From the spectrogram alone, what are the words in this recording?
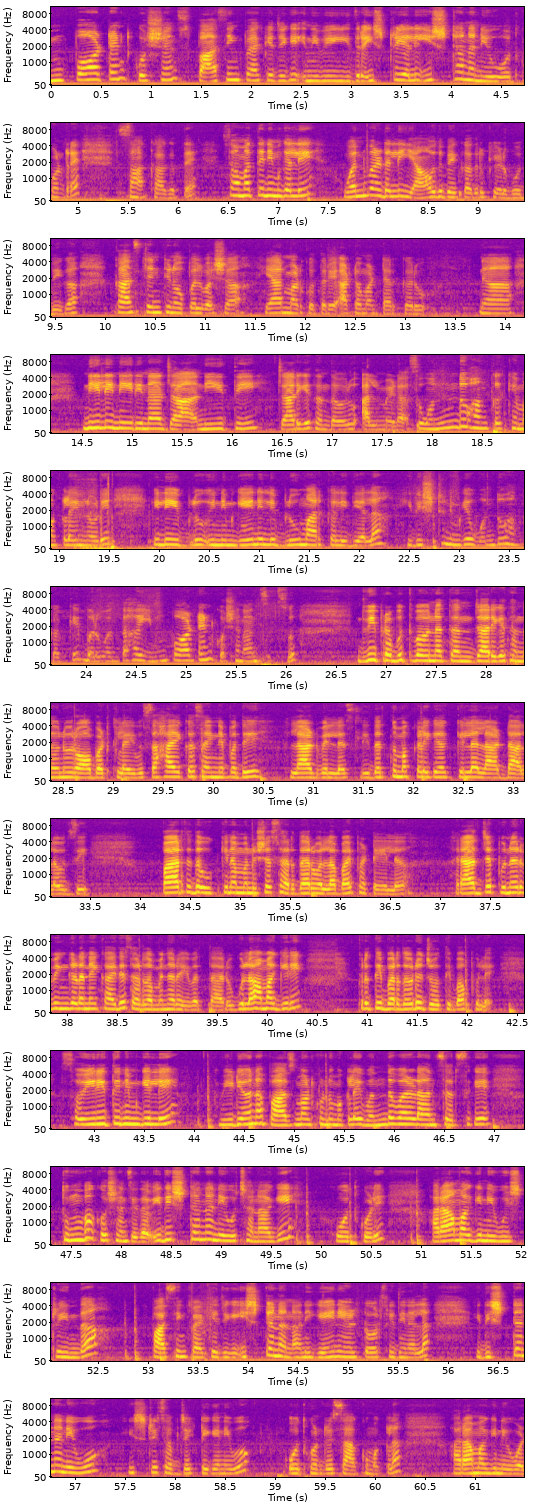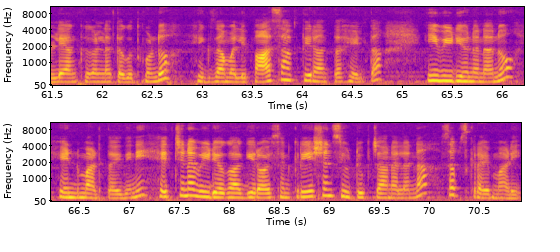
ಇಂಪಾರ್ಟೆಂಟ್ ಕ್ವಶನ್ಸ್ ಪಾಸಿಂಗ್ ಪ್ಯಾಕೇಜಿಗೆ ನೀವು ಇದರ ಹಿಸ್ಟ್ರಿಯಲ್ಲಿ ಇಷ್ಟನ್ನು ನೀವು ಓದ್ಕೊಂಡ್ರೆ ಸಾಕಾಗುತ್ತೆ. ಸೊ ಮತ್ತು ನಿಮಗಲ್ಲಿ ಒನ್ ವರ್ಡಲ್ಲಿ ಯಾವುದು ಬೇಕಾದರೂ ಕೇಳ್ಬೋದು. ಈಗ ಕಾನ್ಸ್ಟೆಂಟಿನೋಪಲ್ ವಶ, ಯಾರು ಮಾಡ್ಕೋತಾರೆ? ಆಟೋಮನ್ ಟರ್ಕರು. ನೀಲಿ ನೀರಿನ ಜಾ, ನೀತಿ ಜಾರಿಗೆ ತಂದವರು ಅಲ್ಮೇಡ. ಸೊ ಒಂದು ಅಂಕಕ್ಕೆ ಮಕ್ಕಳಲ್ಲಿ ನೋಡಿ, ಇಲ್ಲಿ ಬ್ಲೂ, ನಿಮ್ಗೇನಿಲ್ಲಿ ಬ್ಲೂ ಮಾರ್ಕಲ್ಲಿ ಇದೆಯಲ್ಲ, ಇದಿಷ್ಟು ನಿಮಗೆ ಒಂದು ಅಂಕಕ್ಕೆ ಬರುವಂತಹ ಇಂಪಾರ್ಟೆಂಟ್ ಕ್ವಶನ್ ಆನ್ಸರ್ಸು ದ್ವಿಪ್ರಭುತ್ವವನ್ನು ತನ್ ಜಾರಿಗೆ ತಂದವನು ರಾಬರ್ಟ್ ಕ್ಲೈವ್. ಸಹಾಯಕ ಸೈನ್ಯಪದಿ ಲಾರ್ಡ್ ವೆಲ್ಲಸ್ಲಿ. ದತ್ತು ಮಕ್ಕಳಿಗೆ ಹಕ್ಕಿಲ್ಲ ಲಾರ್ಡ್ ಡಾಲೌಸಿ ಭಾರತದ ಉಕ್ಕಿನ ಮನುಷ್ಯ ಸರ್ದಾರ್ ವಲ್ಲಭಾಯ್ ಪಟೇಲ್. ರಾಜ್ಯ ಪುನರ್ವಿಂಗಡಣೆ ಕಾಯ್ದೆ ಸಾವಿರದ ಒಂಬೈನೂರ ಐವತ್ತಾರು. ಗುಲಾಮಗಿರಿ ಕೃತಿ ಬರೆದವರು ಜ್ಯೋತಿಬಾ ಫುಲೆ. ಸೊ ಈ ರೀತಿ ನಿಮ್ಗೆ ಇಲ್ಲಿ ವಿಡಿಯೋನ ಪಾಸ್ ಮಾಡಿಕೊಂಡು ಮಕ್ಕಳೇ ಒಂದು ವರ್ಡ್ ಆನ್ಸರ್ಸ್ಗೆ ತುಂಬ ಕ್ವಶನ್ಸ್ ಇದ್ದಾವೆ ಇದಿಷ್ಟನ್ನು ನೀವು ಚೆನ್ನಾಗಿ ಓದ್ಕೊಳ್ಳಿ. ಆರಾಮಾಗಿ ನೀವು ಹಿಸ್ಟ್ರಿಯಿಂದ ಪಾಸಿಂಗ್ ಪ್ಯಾಕೇಜಿಗೆ ಇಷ್ಟನ್ನು ಏನು ಹೇಳಿ ತೋರಿಸಿದ್ದೀನಲ್ಲ, ಇದಿಷ್ಟನ್ನು ನೀವು ಹಿಸ್ಟ್ರಿ ಸಬ್ಜೆಕ್ಟಿಗೆ ನೀವು ಓದ್ಕೊಂಡ್ರೆ ಸಾಕು ಮಕ್ಕಳ. ಆರಾಮಾಗಿ ನೀವು ಒಳ್ಳೆಯ ಅಂಕಗಳನ್ನ ತೆಗೆದುಕೊಂಡು ಎಕ್ಸಾಮಲ್ಲಿ ಪಾಸ್ ಆಗ್ತೀರಾ ಅಂತ ಹೇಳ್ತಾ ಈ ವಿಡಿಯೋನ ನಾನು ಎಂಡ್ ಮಾಡ್ತಾ ಇದ್ದೀನಿ. ಹೆಚ್ಚಿನ ವಿಡಿಯೋಗಾಗಿ ರಾಯ್ಸ್ ಆ್ಯಂಡ್ ಕ್ರಿಯೇಷನ್ಸ್ ಯೂಟ್ಯೂಬ್ ಚಾನಲನ್ನು ಸಬ್ಸ್ಕ್ರೈಬ್ ಮಾಡಿ.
